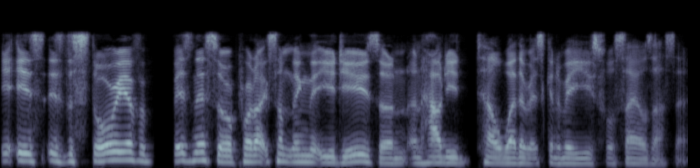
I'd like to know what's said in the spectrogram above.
Is is the story of a business or a product something that you'd use, and, and how do you tell whether it's going to be a useful sales asset?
